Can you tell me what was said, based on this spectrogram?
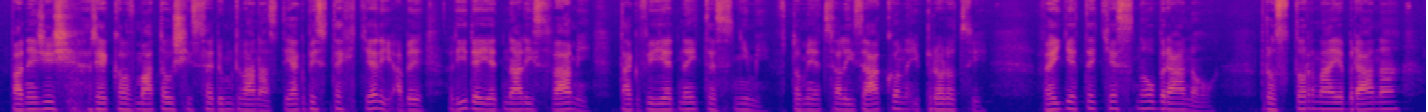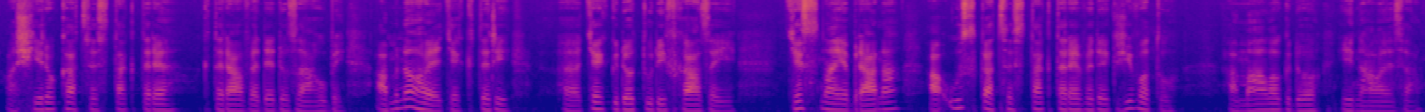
Pan Ježíš řekl v Matouši 7.12, jak byste chtěli, aby lidé jednali s vámi, tak vy jednejte s nimi. V tom je celý zákon i proroci. Vejděte těsnou bránou. Prostorná je brána a široká cesta, které, která vede do záhuby. A mnoho je těch, kteří, eh, těch, kdo tudy vcházejí. Těsná je brána a úzká cesta, která vede k životu. A málo kdo ji nalézá.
